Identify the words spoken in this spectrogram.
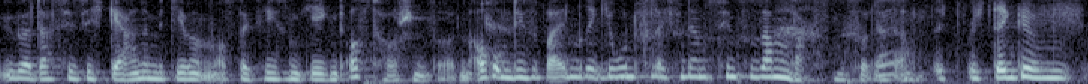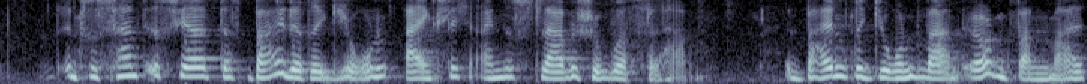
über das Sie sich gerne mit jemandem aus der Krisengegend austauschen würden, auch um diese beiden Regionen vielleicht wieder ein bisschen zusammenwachsen zu lassen? Ja, ich denke, interessant ist ja, dass beide Regionen eigentlich eine slawische Wurzel haben. In beiden Regionen waren irgendwann mal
